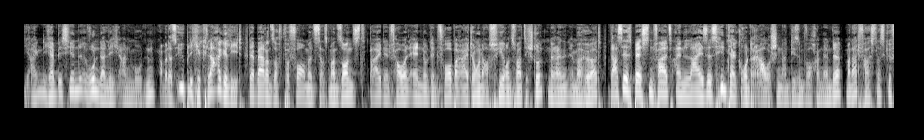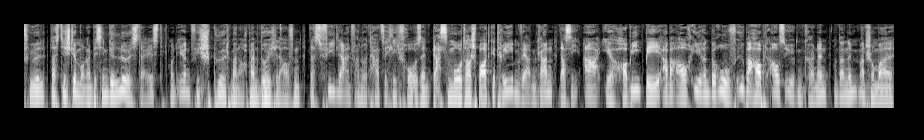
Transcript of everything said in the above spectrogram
die eigentlich ein bisschen wunderlich anmuten. Aber das übliche Klagelied der Balance of Performance, das man sonst bei den VLN und den Vorbereitungen aufs 24-Stunden-Rennen immer hört, das ist bestenfalls ein leises Hintergrundrauschen an diesem Wochenende. Man hat fast das Gefühl, dass die Stimmung ein bisschen gelöster ist und irgendwie spürt man auch beim Durchlaufen, dass viele einfach nur tatsächlich froh sind, dass Motorsport getrieben werden kann, dass sie a. ihr Hobby, b. aber auch ihren Beruf überhaupt ausüben können und dann nimmt nimmt man schon mal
